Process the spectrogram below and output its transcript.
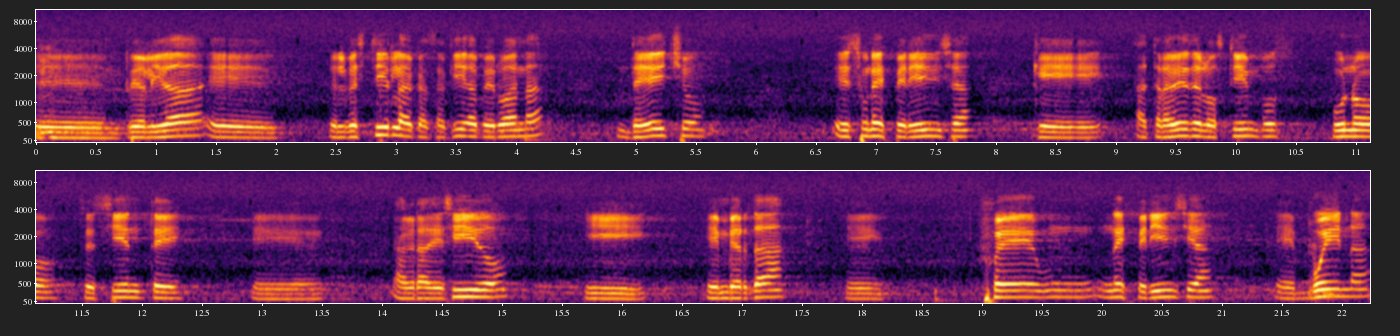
en realidad, el vestir la casaquilla peruana, de hecho, es una experiencia que a través de los tiempos uno se siente eh, agradecido y en verdad eh, fue una experiencia eh, buena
